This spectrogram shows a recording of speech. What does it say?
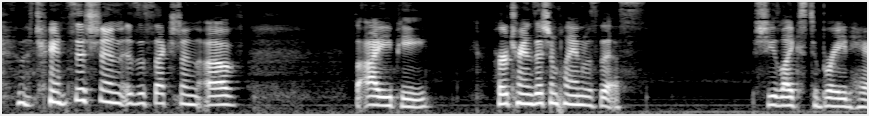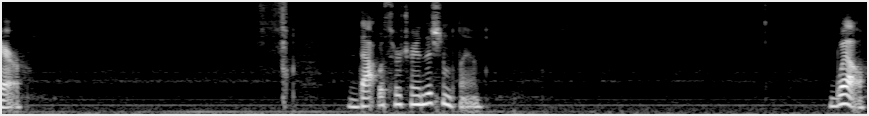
the transition is a section of the IEP. Her transition plan was this she likes to braid hair. That was her transition plan. Well,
